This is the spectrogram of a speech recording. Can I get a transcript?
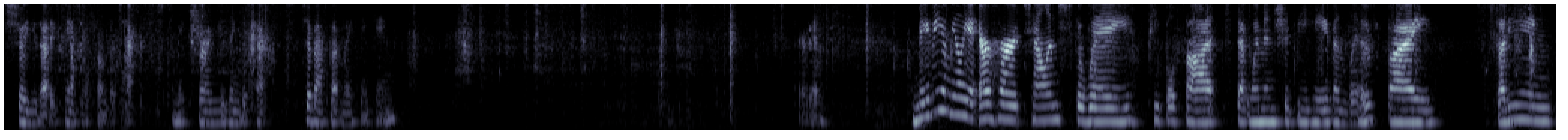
show you that example from the text to make sure I'm using the text to back up my thinking. There it is. Maybe Amelia Earhart challenged the way people thought that women should behave and live by studying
